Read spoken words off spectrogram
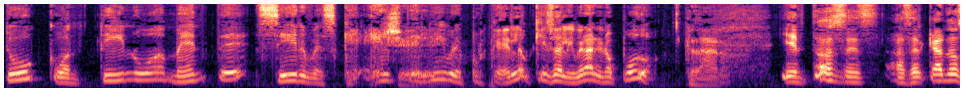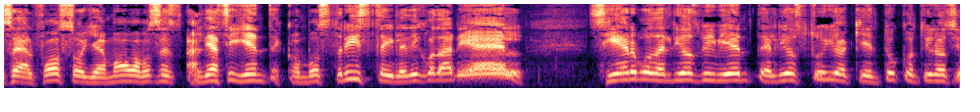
tú continuamente sirves, que Él Sí. te libre, porque Él lo quiso librar y no pudo. Claro. Y entonces, acercándose al foso, llamó a voces al día siguiente con voz triste y le dijo, Daniel, siervo del Dios viviente, el Dios tuyo a quien tú continúas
